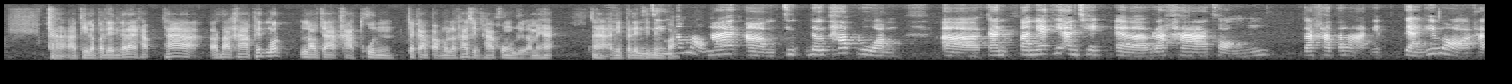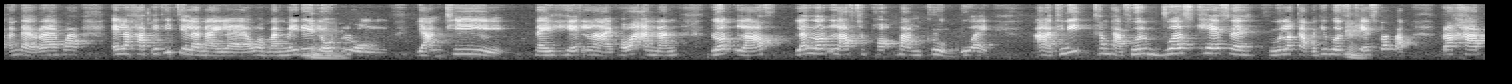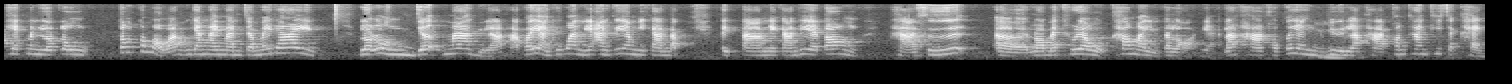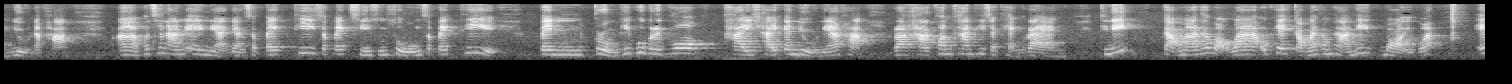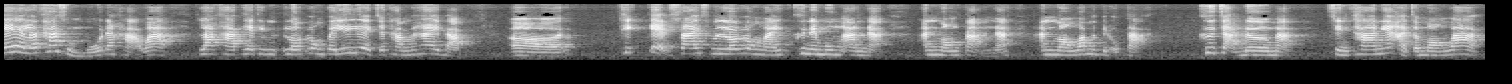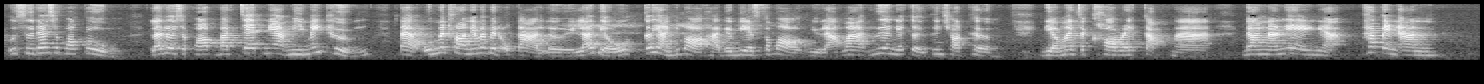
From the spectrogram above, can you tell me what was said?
อ่า ทีละประเด็นก็ได้ครับ ถ้าราคาเพชรลดเราจะขาดทุนจากการปรับมูลค่าสินค้าคงเหลือไหมฮะ อ่า อันนี้ประเด็นที่หนึ่งก่อนต้องบอกว่าโดยภาพรวมการตอนนี้ที่อันเช็คราคาของราคาตลาดเนี่ยอย่างที่บอกค่ะตั้งแต่แรกว่าไอ้ราคาเพชรที่เจรไนแล้วอะมันไม่ได้ลดลง อย่างที่ในเฮดไลน์เพราะว่าอันนั้นลดลับและลดลับเฉพาะบางกลุ่มด้วยอ่าทีนี้คำถามสมมติ worst case เลยสมมติเรากลับไปที่ worst case ว่าแบบราคาเพชรมันลดลงต้องต้องบอกว่ายังไงมันจะไม่ได้ลดลงเยอะมากอยู่แล้วค่ะ เพราะอย่างทุกวันนี้อันก็ยังมีการแบบติดตามในการที่จะต้องหาซื้อเอ่อ raw material เข้ามาอยู่ตลอดเนี่ย ราคาเขาก็ยังยืนราคาค่อนข้างที่จะแข็งอยู่นะคะอ่า เพราะฉะนั้นเองเนี่ยอย่างสเปคที่สเปคสีสูงๆสเปคที่เป็นกลุ่มที่ผู้บริโภคไทยใช้กันอยู่เนี่ยค่ะ ราคาค่อนข้างที่จะแข็งแรง ทีนี้กลับมาถ้าบอกว่าโอเค กลับมาคำถามที่บอกอีกว่า เอ๊แล้วถ้าสมมุติอะค่ะว่า ราคาเพชรลดลงไปเรื่อยๆ จะทำให้แบบเอ่อ ticket size มันลดลงไหมคือในมุมอันน่ะอันมองต่างนะ อันมองว่ามันเป็นโอกาส คือจากเดิมอะสินค้าเนี่ยอาจจะมองว่าซื้อได้เฉพาะกลุ่ม และโดยเฉพาะ budget เนี่ยมีไม่ถึง แต่อุ้ยตอนนี้มันเป็นโอกาสเลย แล้วเดี๋ยวก็อย่างที่บอกค่ะ De Beers ก็บอกอยู่แล้วว่าเรื่องนี้เกิดขึ้น short termเดี๋ยวมันจะ correct กลับมา ดังนั้นเองเนี่ย ถ้าเป็นอัน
